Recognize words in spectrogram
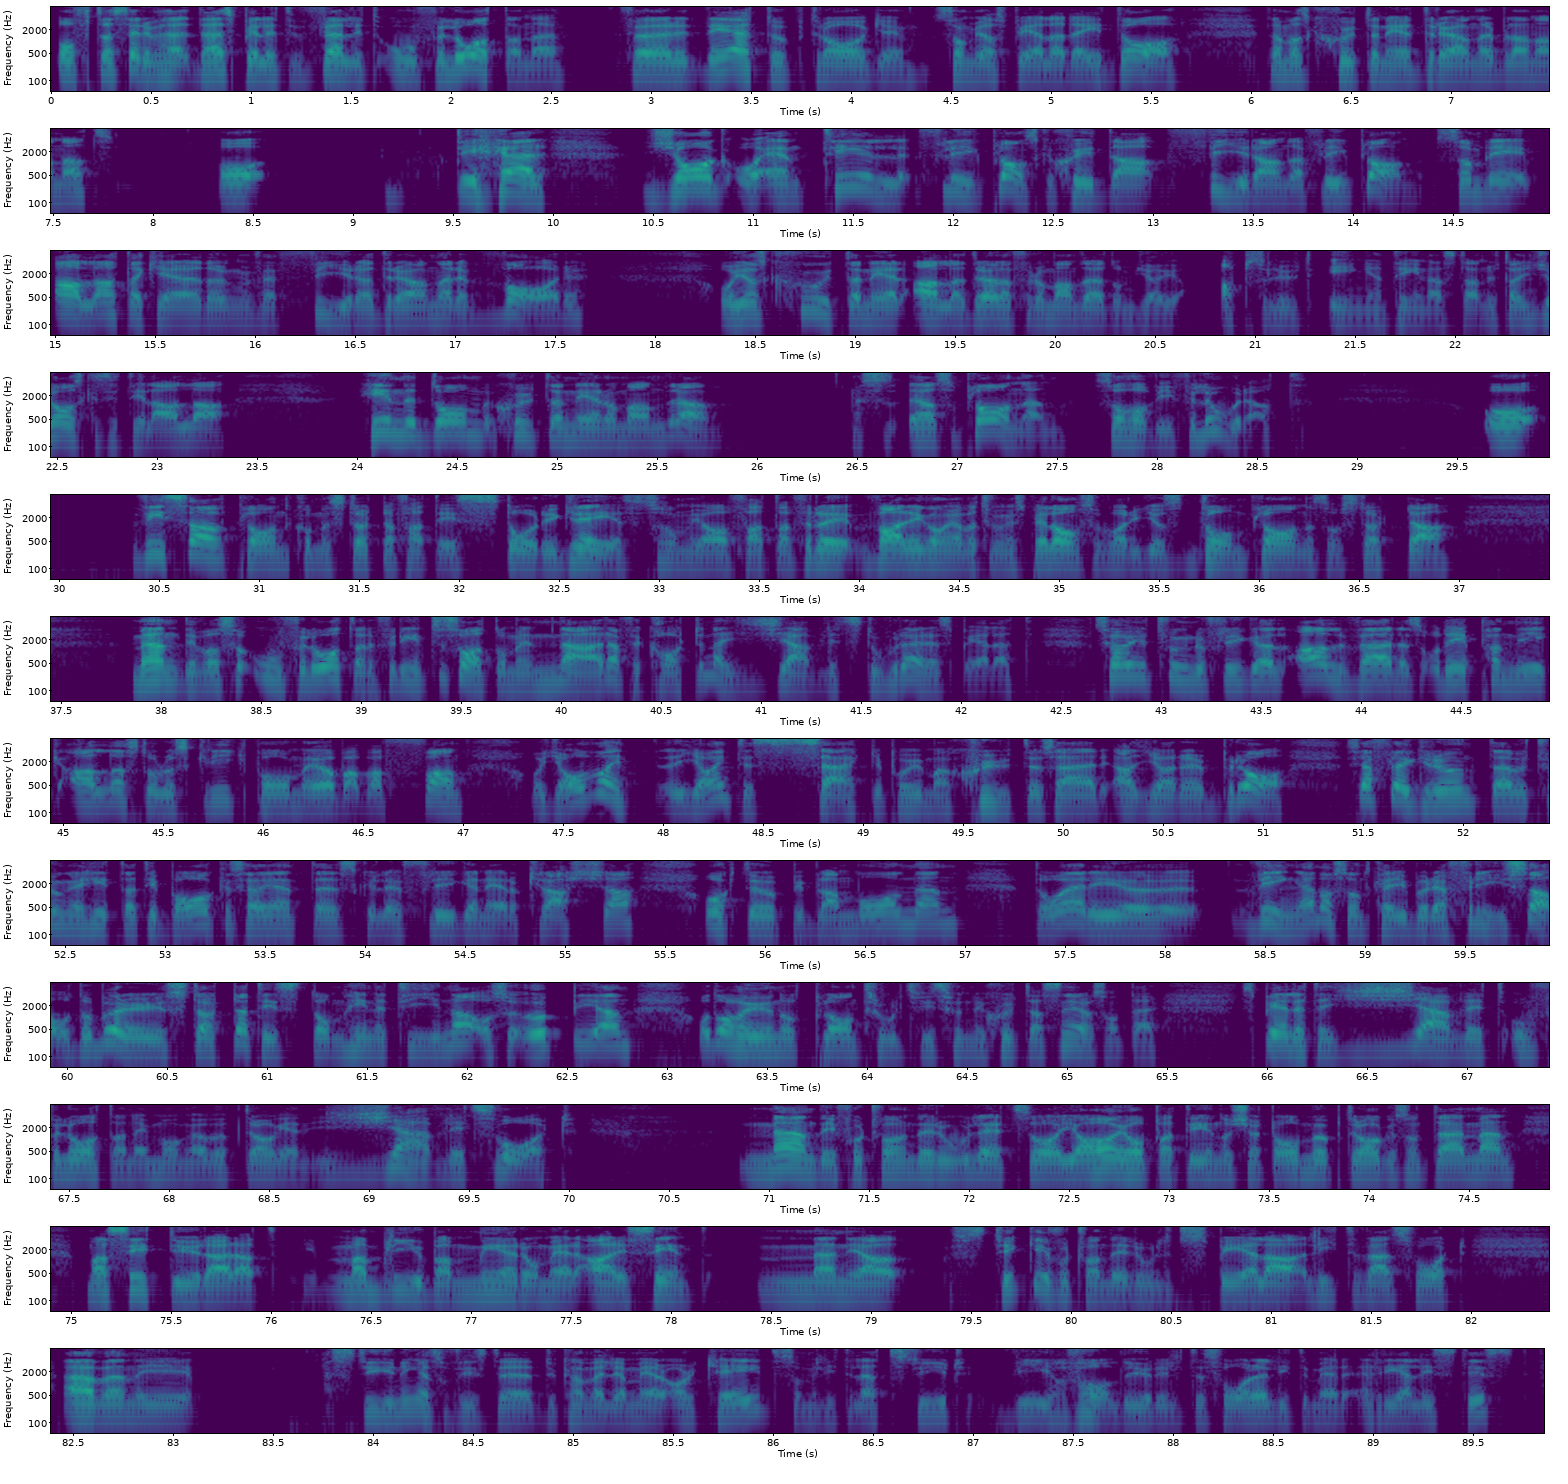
oftast är det, här, det här spelet väldigt oförlåtande. För det är ett uppdrag som jag spelade idag där man ska skjuta ner drönare bland annat. Och det är jag och en till flygplan ska skydda fyra andra flygplan som blir alla attackerade av ungefär fyra drönare var. Och jag ska skjuta ner alla drönare för de andra, de gör ju absolut ingenting nästan. Utan jag ska se till alla. Hinner de skjuta ner de andra, alltså planen, så har vi förlorat. Och vissa plan kommer störta för att det är storygrejer som jag fattar. För det, varje gång jag var tvungen att spela om så var det just de planen som störta. Men det var så oförlåtande för det är inte så att de är nära för kartorna är jävligt stora i det spelet. Så jag var ju tvungen att flyga all världens och det är panik. Alla står och skriker på mig och jag bara, vad fan? Och jag var inte, jag är inte säker på hur man skjuter så här, att göra det bra. Så jag flög runt där, var tvungen att hitta tillbaka så jag inte skulle flyga ner och krascha. Åkte upp ibland molnen. Då är det ju, vingarna och sånt kan ju börja frysa och då börjar det ju störta tills de hinner tina och så upp igen. Och då har ju något plan troligtvis hunnit skjutas ner och sånt där. Spelet är jävligt oförlåtande i många av uppdragen. Jävligt svårt. Men det är fortfarande roligt. Så jag har ju hoppat in och kört om uppdrag och sånt där. Men man sitter ju där att man blir ju bara mer och mer argsint. Men jag tycker ju fortfarande det är roligt att spela. Lite väl svårt. Även i styrningen så finns det, du kan välja mer arcade som är lite lättstyrt. Vi valde ju det lite svårare, lite mer realistiskt.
